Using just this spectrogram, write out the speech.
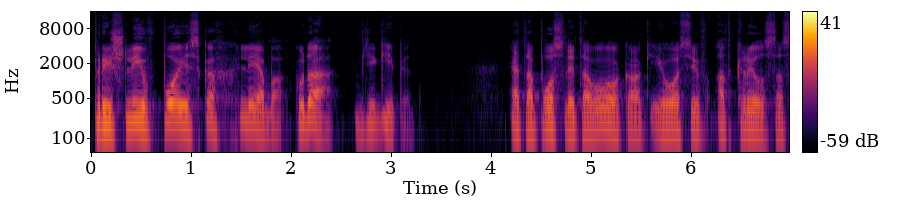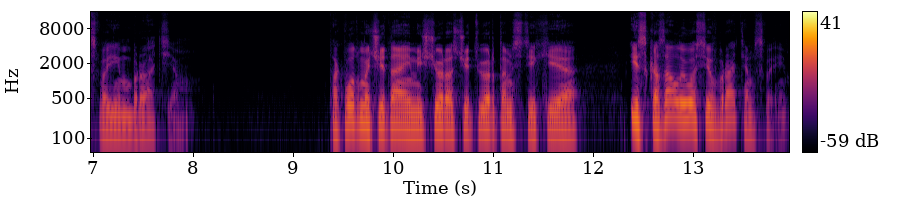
пришли в поисках хлеба. Куда? В Египет. Это после того, как Иосиф открылся своим братьям. Так вот мы читаем еще раз в четвертом стихе. «И сказал Иосиф братьям своим,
